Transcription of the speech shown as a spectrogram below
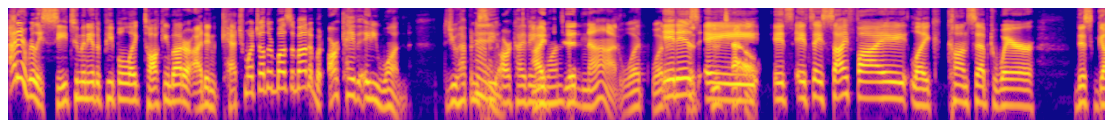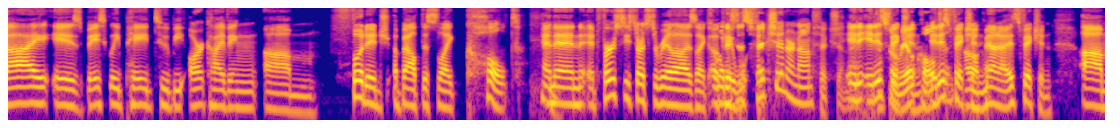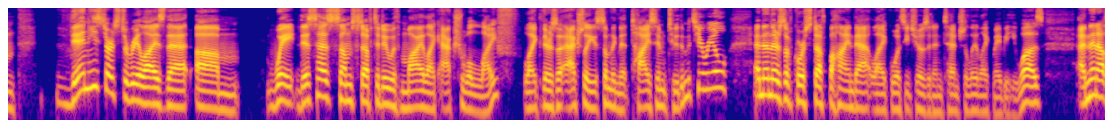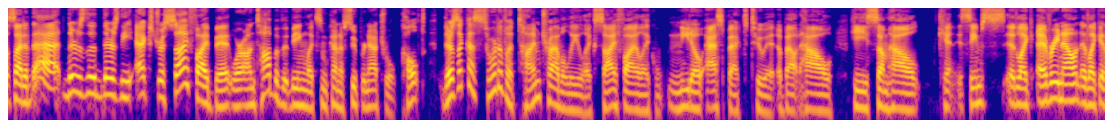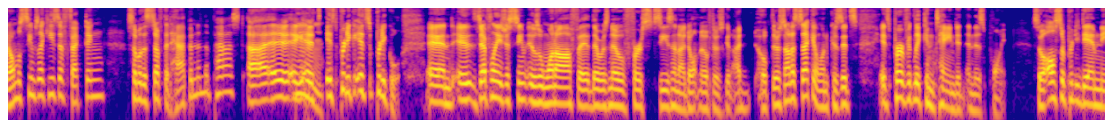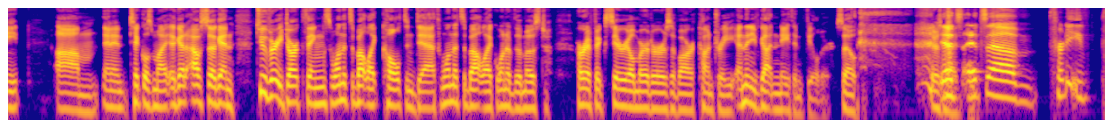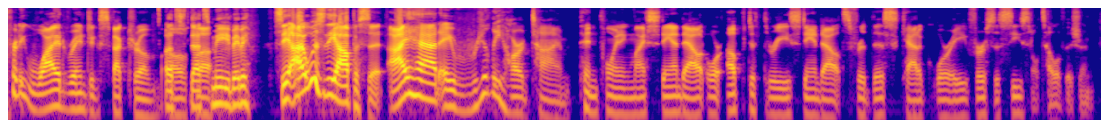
I didn't really see too many other people like talking about or I didn't catch much other buzz about it. But Archive 81. Did you happen to see Hmm. Archive I 81? did not what what It is a it's it's a sci-fi like concept where this guy is basically paid to be archiving um footage about this like cult. Hmm. And then at first he starts to realize like okay what is wh- this fiction or nonfiction? it, it is real fiction. It is fiction. Oh, okay. No, no, it's fiction. Um, then he starts to realize that um, wait, this has some stuff to do with my like actual life. Like there's a, actually something that ties him to the material, and then there's of course stuff behind that, like was he chosen intentionally? Like maybe he was. And then outside of that, there's the there's the extra sci-fi bit where on top of it being like some kind of supernatural cult, there's like a sort of a time travel-y like sci-fi like neato aspect to it about how he somehow can it seems like every now and like it almost seems like he's affecting some of the stuff that happened in the past. Uh, it- it- it's Hmm. it's pretty it's pretty cool, and it's definitely just seemed it was a one off. There was no first season. I don't know if there's gonna. I hope there's not a second one because it's it's perfectly contained at, in this point. So also pretty damn neat. Um, and it tickles my again. Also, again, two very dark things. One that's about like cult and death. One that's about like one of the most horrific serial murderers of our country. And then you've got Nathan Fielder. So it's it's um pretty pretty wide ranging spectrum. that's of, that's uh, me, baby. See, I was the opposite. I had a really hard time pinpointing my standout or up to three standouts for this category versus seasonal television.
